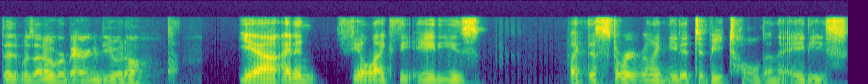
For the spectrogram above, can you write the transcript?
That was that overbearing to you at all? Yeah, I didn't feel like the '80s, like this story really needed to be told in the '80s,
